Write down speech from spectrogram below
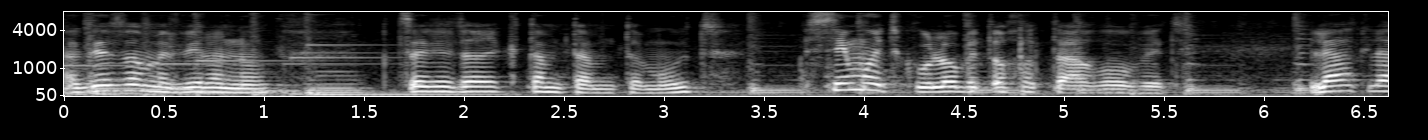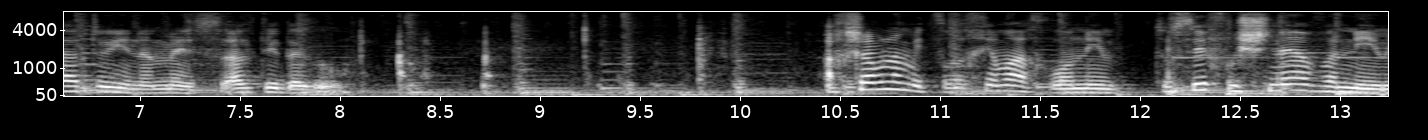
הגזר מביא לנו קצת יותר קטמטמטמות. שימו את כולו בתוך התערובת. לאט לאט הוא ינמס, אל תדאגו. עכשיו למצרכים האחרונים, תוסיפו שני אבנים.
